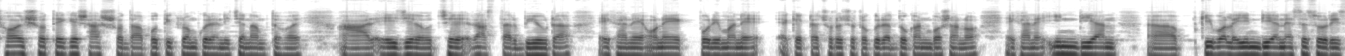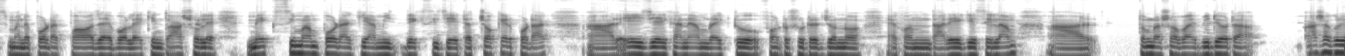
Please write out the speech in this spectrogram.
ছয়শো থেকে সাতশো ধাপ অতিক্রম করে নিচে নামতে হয়। আর এই যে হচ্ছে রাস্তার ভিউটা এখানে অনেক পরিমাণে এক একটা ছোট ছোট করে দোকান বসানো। এখানে ইন্ডিয়ান কি বলে ইন্ডিয়ান অ্যাসেসরিজ মানে প্রোডাক্ট পাওয়া যায় বলে। কিন্তু আসলে ম্যাক্সিমাম প্রোডাক্টই আমি দেখছি যে এটা চকের প্রোডাক্ট আর এই যে এখানে আমরা একটু ফটোশ্যুটের জন্য এখন দাঁড়িয়ে গেছিলাম। আর তোমরা সবাই ভিডিওটা আশা করি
